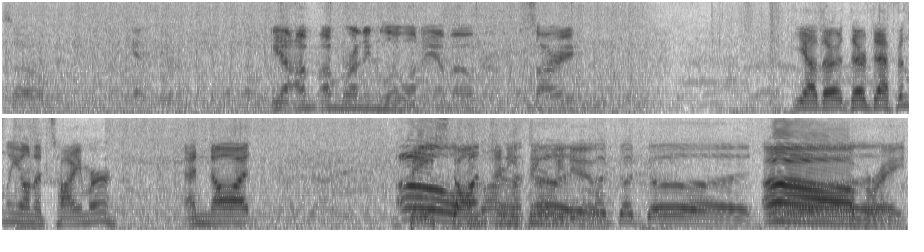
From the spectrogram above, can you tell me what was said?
so I can't do anything. Yeah, I'm, I'm running low on ammo. Sorry. Yeah, they're they're definitely on a timer, and not based oh, on Hunter, anything good, we do. Good, good, good. Oh, good. great.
